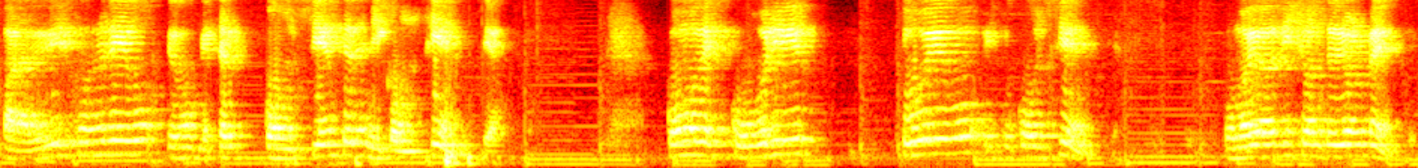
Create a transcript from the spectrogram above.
Para vivir con el ego tengo que ser consciente de mi conciencia. ¿Cómo descubrir tu ego y tu conciencia? Como había dicho anteriormente,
